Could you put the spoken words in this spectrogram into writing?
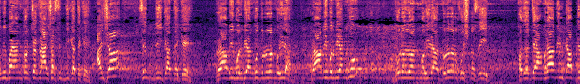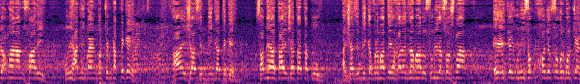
উনি বয়ান করছেন আয়সা সিদ্দিকা থেকে। আয়সা সিদ্দিকা থেকে। রাবি মুরবিয়ানকু দুজন মহিলা। রাবি মুরবিয়ানকু দুজন মহিলা, দুজন খুশ নসিব হজরতে আমরা বিনতে আব্দুর রহমান আনসারি, উনি হাদিস বয়ান করছেন কার থেকে? আয়েশা সিদ্দিকা থেকে। সামেয়াত আয়েশা তা তাকুর আয়েশা সিদ্দিকা ফরমাতে খালাজলামা রসুল্লাহ সাল্লাম এই একে উনি সব হজর সফর বলছেন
